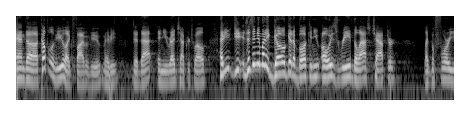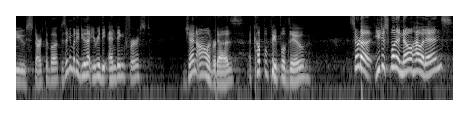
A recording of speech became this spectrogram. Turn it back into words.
and uh, a couple of you, like five of you maybe, did that, and you read chapter 12. Have you, does anybody go get a book and you always read the last chapter? Like before you start the book? Does anybody do that? You read the ending first? Jen Oliver does. A couple people do. Sort of, you just want to know how it ends?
